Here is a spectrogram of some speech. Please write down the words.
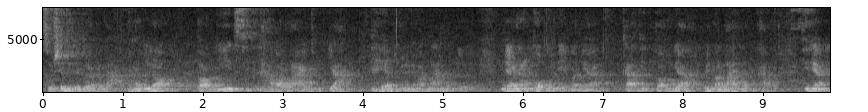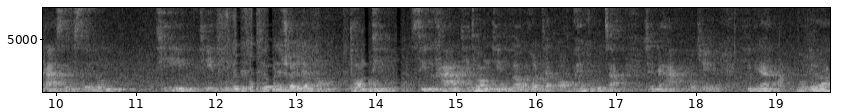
โซเชียลมีเดียตลอดเวลาเพราะฉะนั้นแล้วตอนนี้สินค้าออนไลน์ทุกอย่างแทบอยู่ในออนไลน์หมดเลย แม้กระทั่งตัวผมเองวันนี้การติดต่อทุกอย่างเป็นออนไลน์หมดครับ ทีนี้การส่งเสริมที่ที่ที่มันส่งเสริมมันจะช่วยเรื่องของท้องถิ่น สินค้าที่ท้องถิ่นเราควรจะออกให้คนรู้จักใช่ไหมฮะโอเค ทีนี้ผมก็เลยว่า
